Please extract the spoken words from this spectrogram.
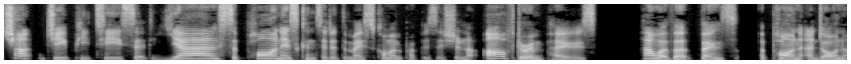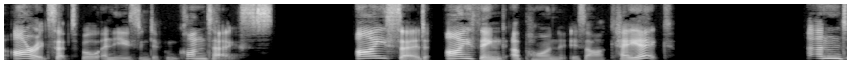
ChatGPT said yes. Upon is considered the most common preposition after impose. However, both upon and on are acceptable and used in different contexts. I said, I think upon is archaic. And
